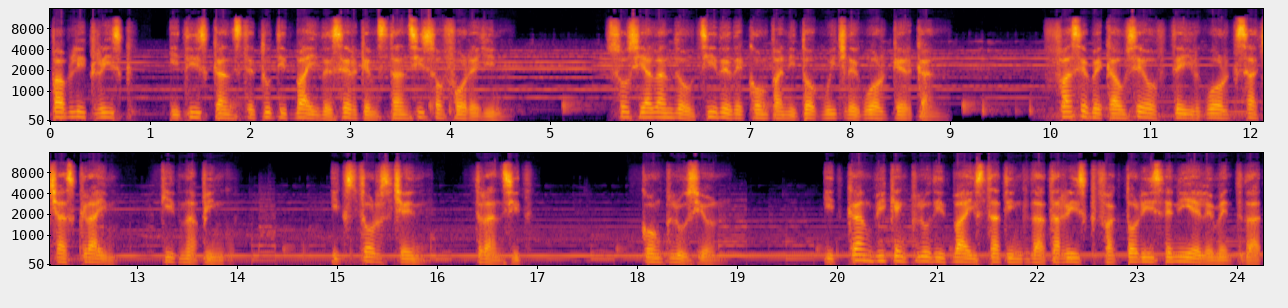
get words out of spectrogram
Public risk, it is constituted by the circumstances of origin. Social and outside the company to which the worker can face because of their work such as crime, kidnapping, extortion, transit. Conclusion It can be concluded by stating that a risk factor is any element that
